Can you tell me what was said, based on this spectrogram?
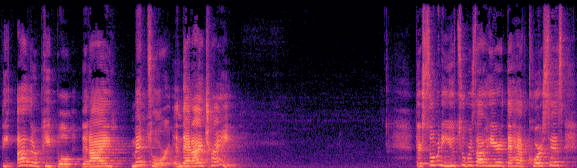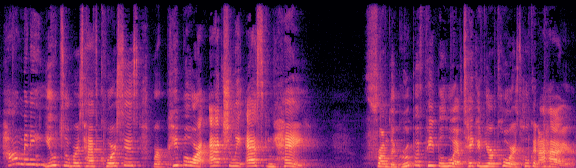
the other people that I mentor and that I train. There's so many YouTubers out here that have courses. How many YouTubers have courses where people are actually asking, hey, from the group of people who have taken your course, who can I hire?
